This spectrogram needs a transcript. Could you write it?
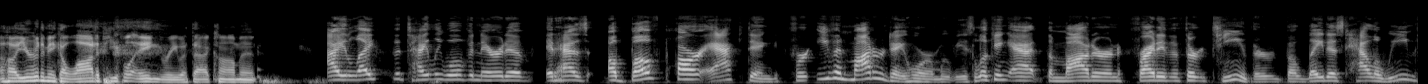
oh, you're going to make a lot of people angry with that comment. I like the tightly woven narrative. It has above par acting for even modern day horror movies. Looking at the modern Friday the 13th or the latest Halloween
